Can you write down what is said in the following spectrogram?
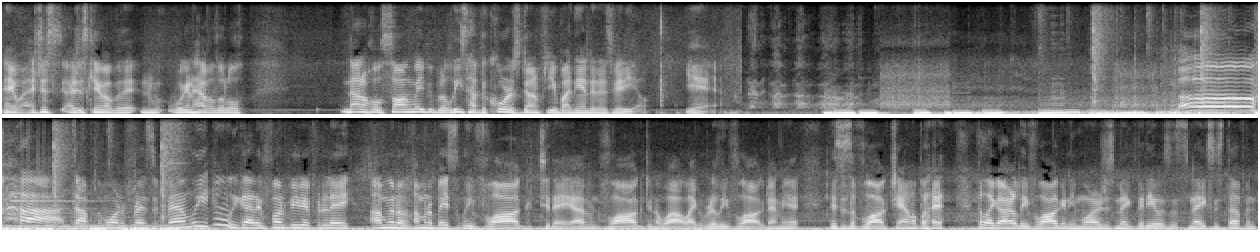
Anyway, I just I just came up with it, and we're gonna have a little, not a whole song maybe, but at least have the chorus done for you by the end of this video. Yeah. Aloha! Top of the morning, friends and family. Hmm. We got a fun video for today. I'm gonna I'm gonna basically vlog today. I haven't vlogged in a while, like really vlogged. I mean, this is a vlog channel, but I feel like I hardly vlog anymore. I just make videos with snakes and stuff. And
